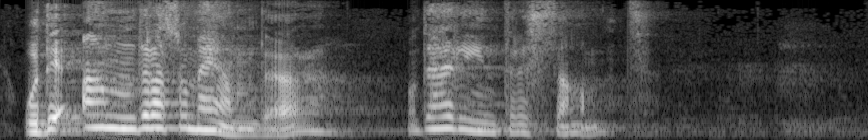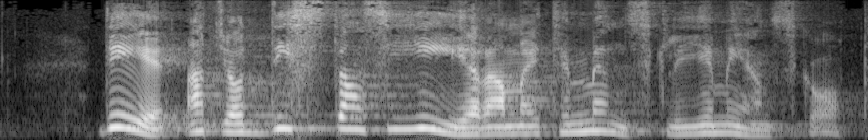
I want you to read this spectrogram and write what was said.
Och det andra som händer, och det här är intressant, det är att jag distanserar mig till mänsklig gemenskap.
